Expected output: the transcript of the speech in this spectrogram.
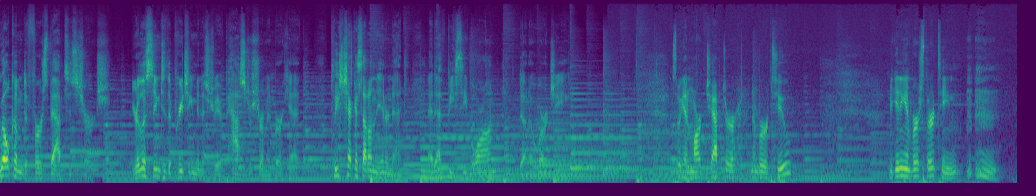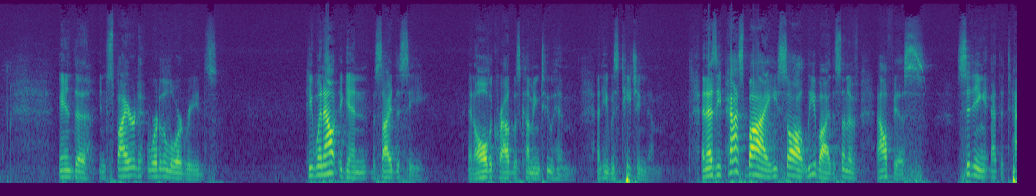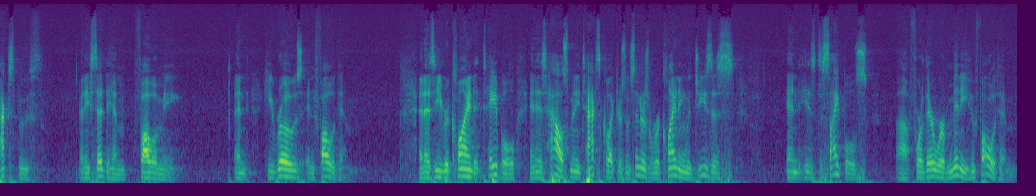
Welcome to First Baptist Church. You're listening to the preaching ministry of Pastor Sherman Burkhead. Please check us out on the internet at fbcboron.org. So, again, Mark chapter number 2, beginning in verse 13. and the inspired word of the Lord reads He went out again beside the sea, and all the crowd was coming to him, and he was teaching them. And as he passed by, he saw Levi, the son of Alphaeus, sitting at the tax booth, and he said to him, Follow me. And he rose and followed him. And as he reclined at table in his house, many tax collectors and sinners were reclining with Jesus and his disciples, uh, for there were many who followed him.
